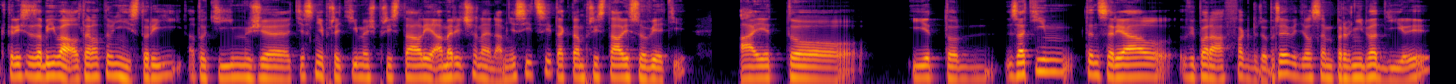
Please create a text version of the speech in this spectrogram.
který se zabývá alternativní historií a to tím, že těsně předtím, než přistáli američané na měsíci, tak tam přistáli Sověti. A je to, je to, zatím ten seriál vypadá fakt dobře, viděl jsem první dva díly,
